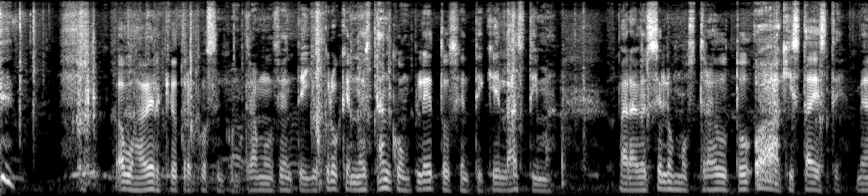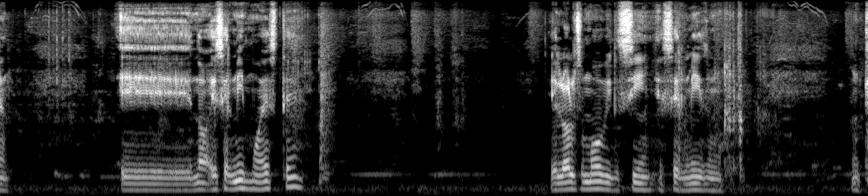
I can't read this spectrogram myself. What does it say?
vamos a ver qué otra cosa encontramos gente. Yo creo que no están completos gente qué lástima para los mostrado todo. Oh, aquí está este, vean. Eh, no, es el mismo este. El Oldsmobile, sí, es el mismo. Ok.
